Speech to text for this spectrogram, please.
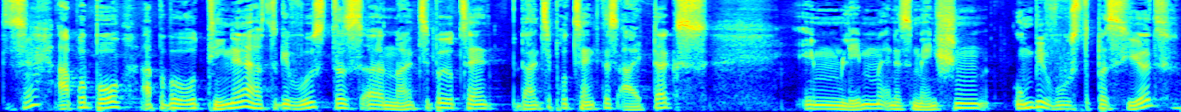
Das, apropos, apropos Routine, hast du gewusst, dass äh, 90 Prozent 90 Prozent des Alltags im Leben eines Menschen unbewusst passiert,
